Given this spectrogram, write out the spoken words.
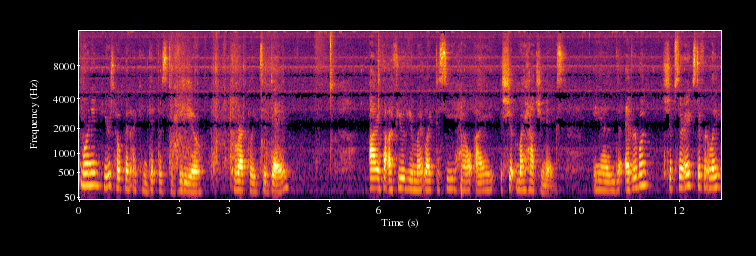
Good morning. Here's hoping I can get this to video correctly today. I thought a few of you might like to see how I ship my hatching eggs. And everyone ships their eggs differently.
